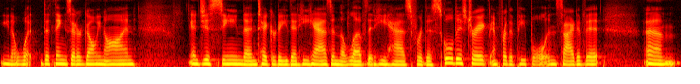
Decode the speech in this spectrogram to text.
you know, what the things that are going on. And just seeing the integrity that he has and the love that he has for this school district and for the people inside of it um,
